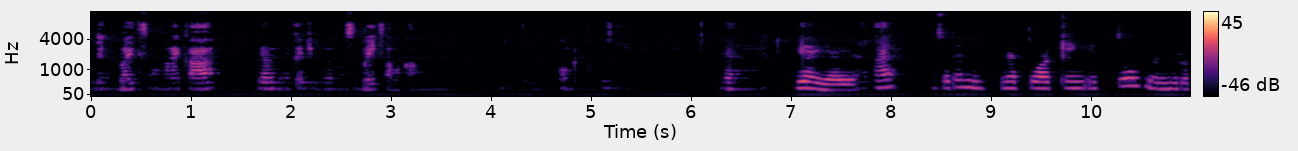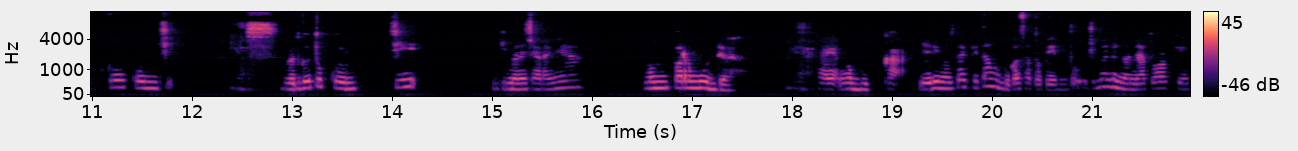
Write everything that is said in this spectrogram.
Udah baik sama mereka dan mereka juga masih baik sama kamu. Gitu. Kalau menurut aku sih. Dan Iya, iya, iya. ya kan? Maksudnya networking itu menurutku kunci. yes. Menurut gue tuh kunci gimana caranya mempermudah. Kayak ngebuka. Jadi maksudnya kita ngebuka satu pintu. Cuma dengan networking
